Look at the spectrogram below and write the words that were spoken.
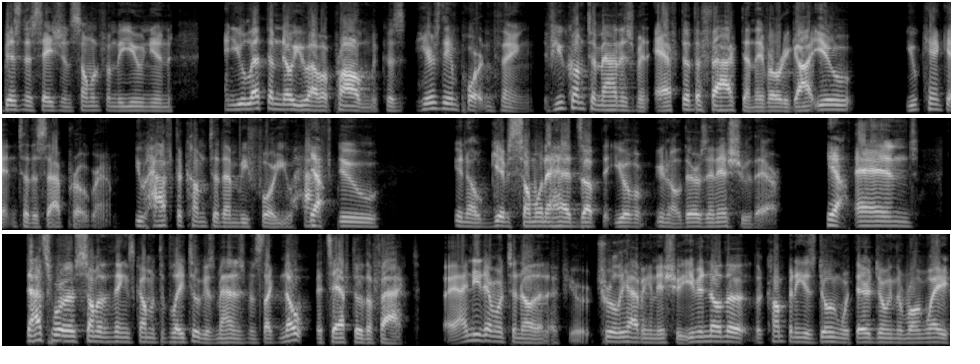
business agent, someone from the union, and you let them know you have a problem. Because here's the important thing: if you come to management after the fact and they've already got you, you can't get into the SAP program. You have to come to them before. You have Yeah. to, you know, give someone a heads up that you have a, you know, there's an issue there. yeah, And that's where some of the things come into play too, because management's like, nope, it's after the fact. I need everyone to know that if you're truly having an issue, even though the, the company is doing what they're doing the wrong way,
